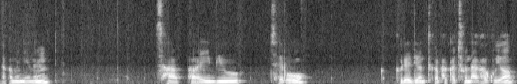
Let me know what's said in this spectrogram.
나가면 얘는 4파이 뮤 제로 gradient가 바깥으로 나가고요.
